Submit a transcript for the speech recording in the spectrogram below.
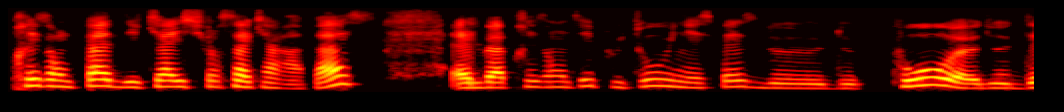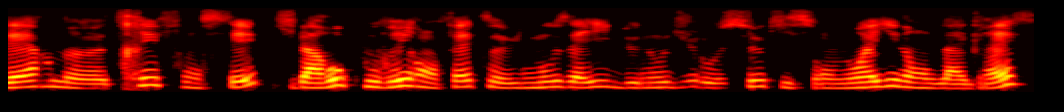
présente pas d'écailles sur sa carapace. Elle va présenter plutôt une espèce de, peau, euh, de derme euh, très foncé, qui va recouvrir en fait une mosaïque de nodules osseux qui sont noyés dans de la graisse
